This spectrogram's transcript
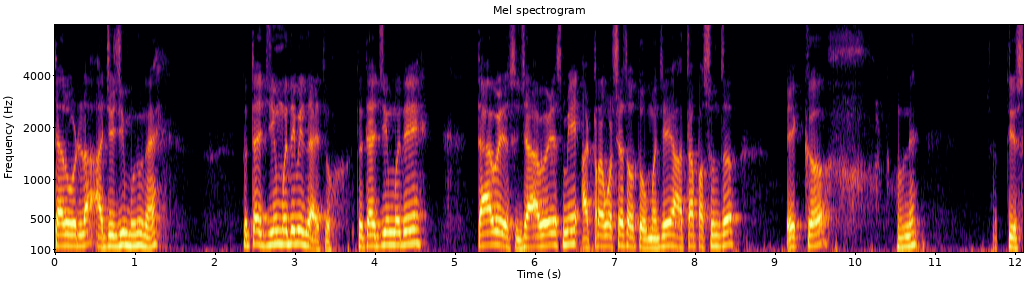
त्या रोडला अजय जिम म्हणून आहे. तर त्या जिममध्ये मी जायचो. तर त्या जिममध्ये त्यावेळेस ज्यावेळेस मी अठरा वर्षाचा होतो म्हणजे आतापासूनचं एक म्हणजे छत्तीस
